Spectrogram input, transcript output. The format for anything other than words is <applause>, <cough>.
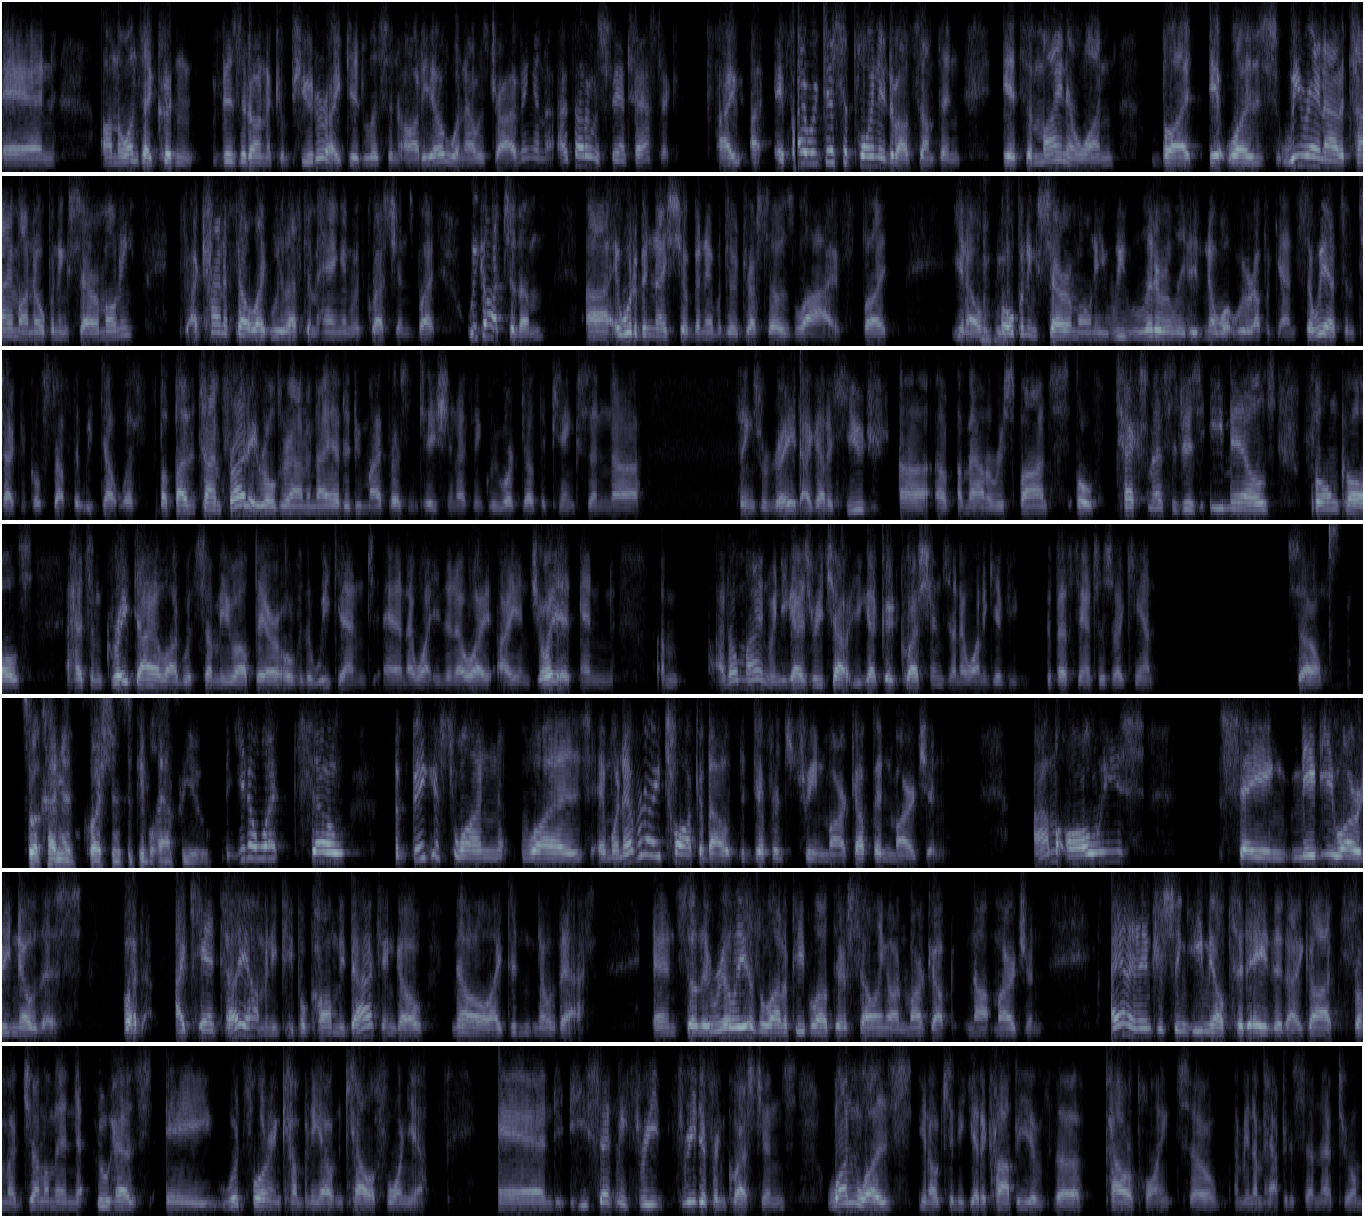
And on the ones I couldn't visit on a computer, I did listen audio when I was driving, and I thought it was fantastic. I, I if I were disappointed about something, it's a minor one but it was we ran out of time on opening ceremony. I kind of felt like we left them hanging with questions, but we got to them. Uh, it would have been nice to have been able to address those live, but you know, mm-hmm. opening ceremony, we literally didn't know what we were up against. So we had some technical stuff that we dealt with. But by the time Friday rolled around and I had to do my presentation, I think we worked out the kinks and uh, things were great. I got a huge uh, amount of response, both text messages, emails, phone calls. I had some great dialogue with some of you out there over the weekend, and I want you to know I, I enjoy it. And um, I don't mind when you guys reach out. You got good questions, and I want to give you the best answers I can. So, so what kind of questions do people have for you? You know what? So, the biggest one was, and whenever I talk about the difference between markup and margin, I'm always saying, maybe you already know this, can't tell you how many people call me back and go, no, I didn't know that. And so there really is a lot of people out there selling on markup, not margin. I had an interesting email today that I got from a gentleman who has a wood flooring company out in California. And he sent me three three different questions. One was, you know, can he get a copy of the PowerPoint? So, I mean, I'm happy to send that to him.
